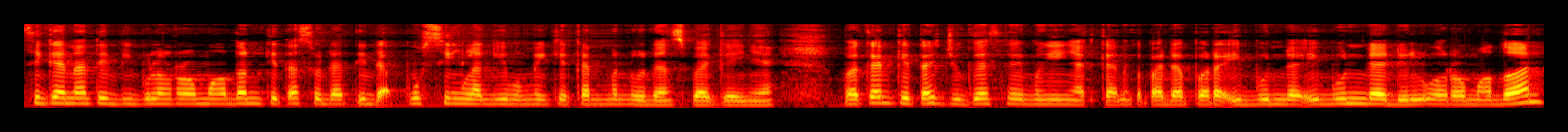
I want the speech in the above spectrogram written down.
sehingga nanti di bulan Ramadan kita sudah tidak pusing lagi memikirkan menu dan sebagainya. Bahkan kita juga sering mengingatkan kepada para ibunda-ibunda di luar Ramadan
